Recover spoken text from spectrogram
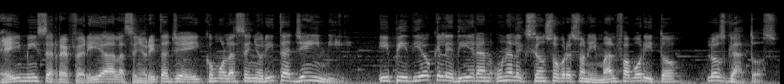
Amy se refería a la señorita Jay como la señorita Janie y pidió que le dieran una lección sobre su animal favorito, los gatos.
